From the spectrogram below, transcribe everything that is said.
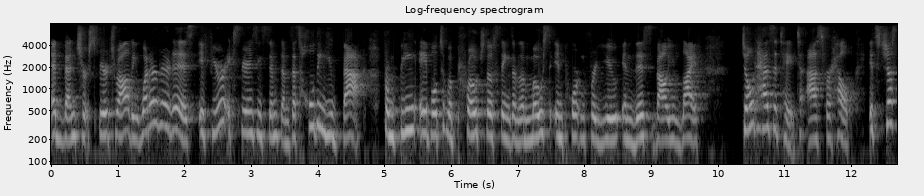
adventure, spirituality, whatever it is. If you're experiencing symptoms that's holding you back from being able to approach those things that are the most important for you in this value life, don't hesitate to ask for help. It's just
